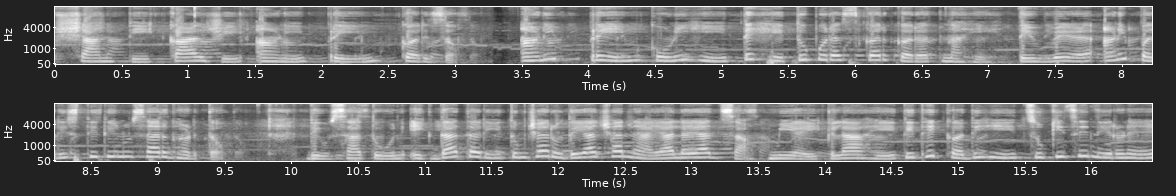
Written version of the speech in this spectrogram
शांती काळजी आणि प्रेम कर्ज. आणि प्रेम कोणीही ते हेतुपुरस्कर करत नाही. ते वेळ आणि परिस्थितीनुसार घडतं. दिवसातून एकदा तरी तुमच्या हृदयाच्या न्यायालयात जा. मी ऐकलं आहे तिथे कधीही चुकीचे निर्णय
